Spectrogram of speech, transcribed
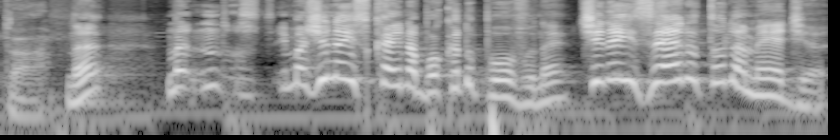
Tá. Né? Imagina isso cair na boca do povo, né? Tirei zero, tô na média.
